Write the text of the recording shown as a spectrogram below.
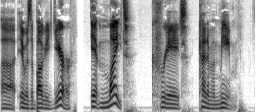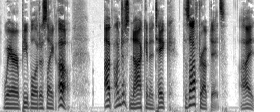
uh, it was a buggy year, it might create kind of a meme where people are just like, "Oh, I'm just not going to take the software updates." I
